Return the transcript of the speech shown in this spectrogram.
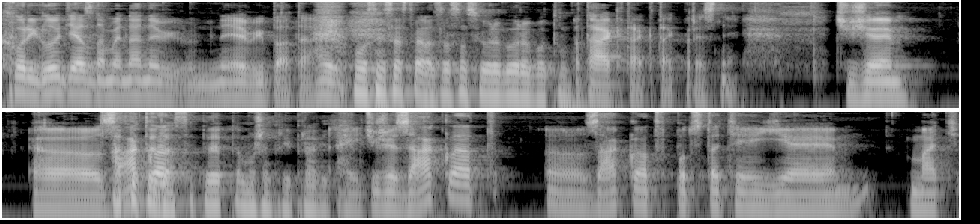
Chorí ľudia znamená nevy, nie je výplata. Hej. Musím sa starať, zase som si urobil robotu. Tak, tak, tak, presne. Čiže uh, Ako teda základ, sa môžem pripraviť? hej, čiže základ, základ v podstate je mať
